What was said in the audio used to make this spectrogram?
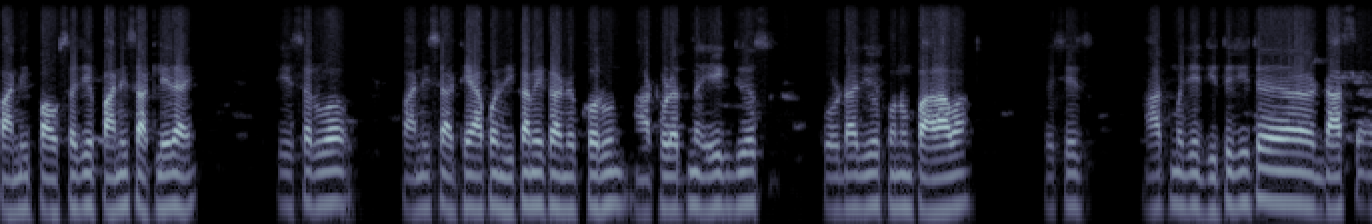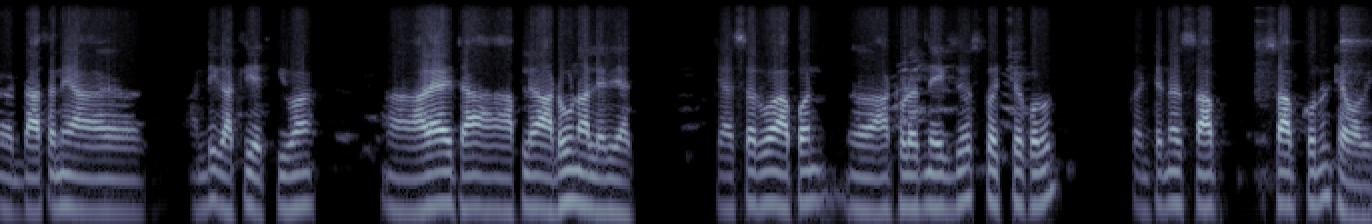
पाणी पावसाचे पाणी साठलेलं आहे ते सर्व पाणी साठे आपण रिकामे करून आठवड्यातनं एक दिवस कोरडा दिवस म्हणून पाळावा. तसेच आतमध्ये जिथे जिथे डास डासाने अंडी घातली आहेत किंवा आळ्या अळ्या आहेत आपल्या आढळून आलेल्या आहेत त्या सर्व आपण आठवड्यातनं एक दिवस स्वच्छ करून कंटेनर साफ साफ करून ठेवावे.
